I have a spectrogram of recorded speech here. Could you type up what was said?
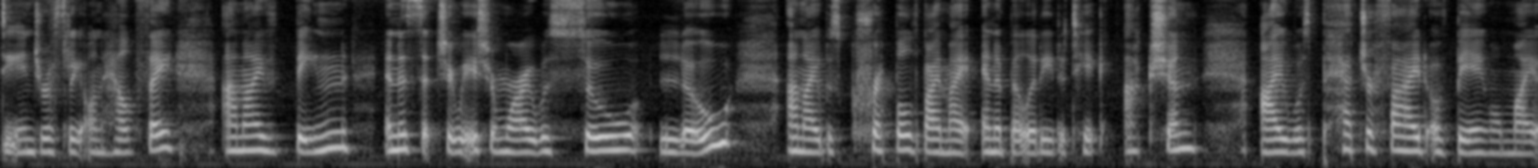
dangerously unhealthy. And I've been in a situation where I was so low and I was crippled by my inability to take action. I was petrified of being on my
